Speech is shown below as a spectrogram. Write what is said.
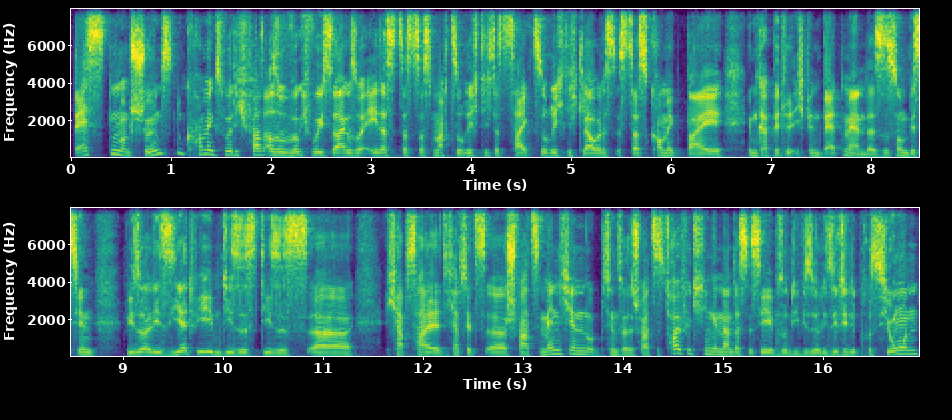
besten und schönsten Comics, würde ich fast, also wirklich, wo ich sage, so, ey, das, das, das macht so richtig, das zeigt so richtig. Ich glaube, das ist das Comic bei im Kapitel Ich bin Batman. Das ist so ein bisschen visualisiert, wie eben dieses, dieses, äh, ich hab's halt, ich hab's jetzt äh, schwarze Männchen beziehungsweise schwarzes Teufelchen genannt. Das ist eben so die visualisierte Depression.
